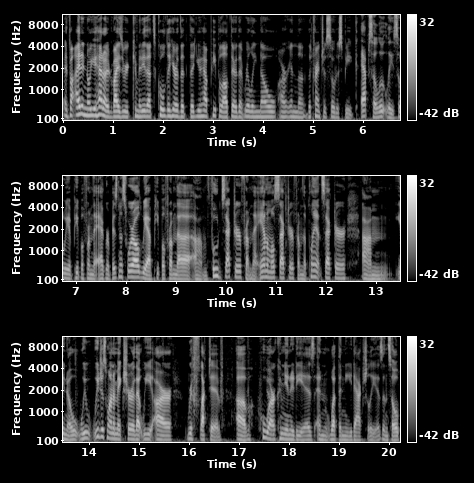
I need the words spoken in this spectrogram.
Advi- I didn't know you had an advisory committee. That's cool to hear that, that you have people out there that really know are in the, the trenches, so to speak. Absolutely. So we have people from the agribusiness world, we have people from the um, food sector, from the animal sector, from the plant sector. Um, you know, we, we just want to make sure that we are reflective of who our community is and what the need actually is. And so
